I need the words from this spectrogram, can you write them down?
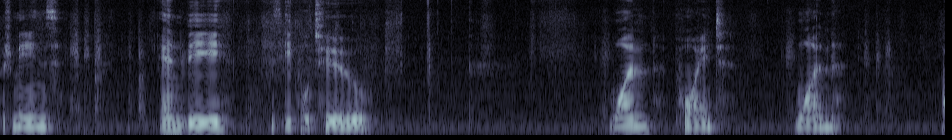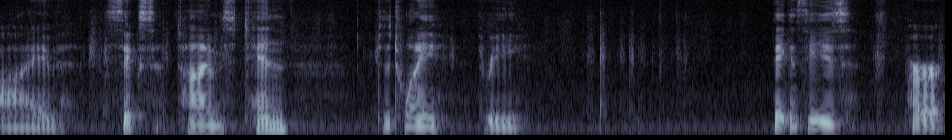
which means NV is equal to 1.156 times 10 to the 23 vacancies per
